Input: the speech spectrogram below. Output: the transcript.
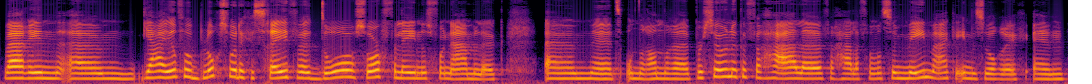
Waarin um, ja, heel veel blogs worden geschreven door zorgverleners voornamelijk. Um, met onder andere persoonlijke verhalen, verhalen van wat ze meemaken in de zorg. En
